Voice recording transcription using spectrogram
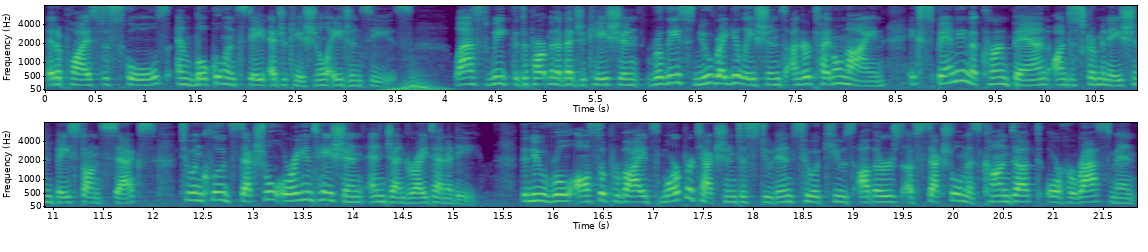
It applies to schools and local and state educational agencies. Last week, the Department of Education released new regulations under Title IX, expanding the current ban on discrimination based on sex to include sexual orientation and gender identity. The new rule also provides more protection to students who accuse others of sexual misconduct or harassment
